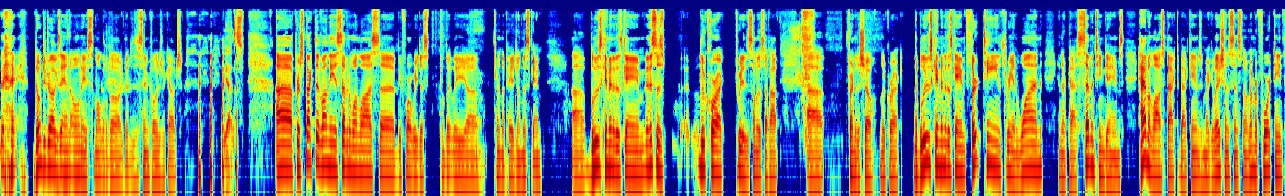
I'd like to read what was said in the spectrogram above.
don't do drugs and own a small little dog that is the same color as your couch. Yes. Uh, perspective on the seven one loss uh, before we just completely uh, turn the page on this game. Uh, Blues came into this game, and this is uh, Luke Korac tweeted some of the stuff out. Uh, friend of the show, Luke Korac. The Blues came into this game 13 3 and 1 in their past 17 games, haven't lost back to back games in regulation since November 14th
